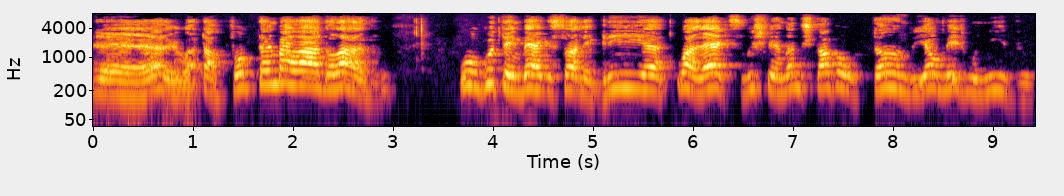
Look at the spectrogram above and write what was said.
É, o Botafogo está embalado, Olavo. O Gutenberg, sua alegria. O Alex, Luiz Fernando está voltando e é o mesmo nível.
